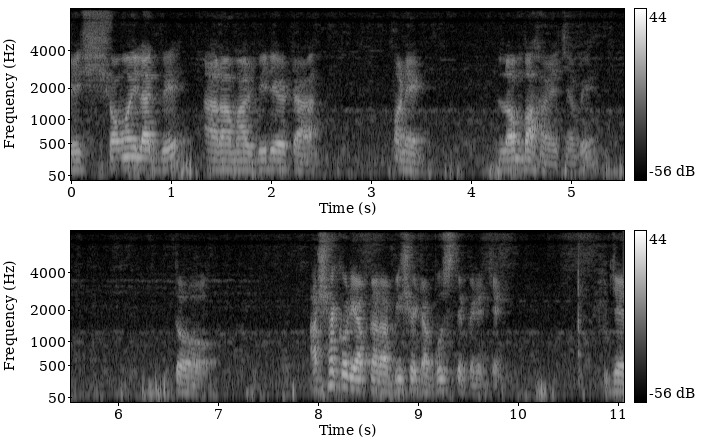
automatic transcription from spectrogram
বেশ সময় লাগবে আর আমার ভিডিওটা অনেক লম্বা হয়ে যাবে। তো আশা করি আপনারা বিষয়টা বুঝতে পেরেছেন যে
